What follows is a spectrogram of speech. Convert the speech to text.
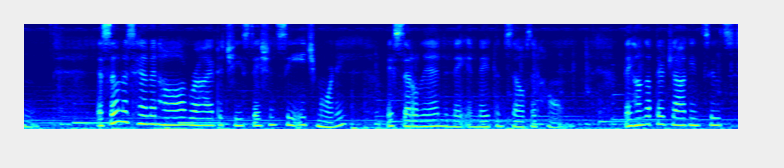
Hmm. As soon as Hem and Haw arrived at Cheese Station C each morning, they settled in and made, and made themselves at home. They hung up their jogging suits,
